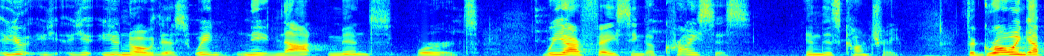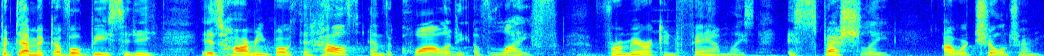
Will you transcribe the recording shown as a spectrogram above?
you, you, you know this. We need not mince words. We are facing a crisis in this country. The growing epidemic of obesity is harming both the health and the quality of life for American families, especially our children.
